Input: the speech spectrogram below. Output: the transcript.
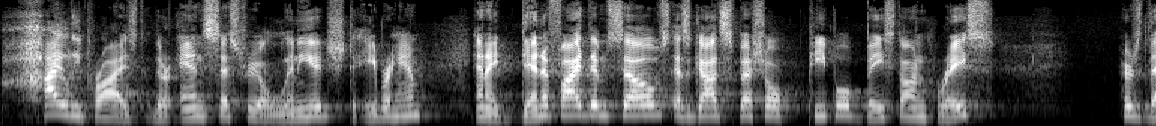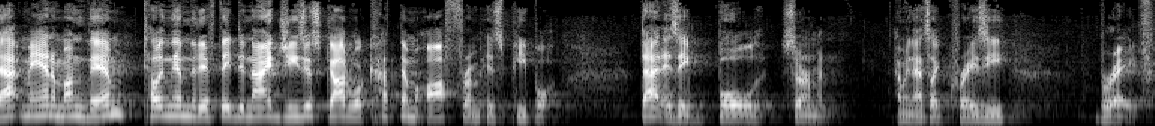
highly prized their ancestral lineage to Abraham and identified themselves as God's special people based on race. Here's that man among them telling them that if they deny Jesus, God will cut them off from his people. That is a bold sermon. I mean, that's like crazy brave.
